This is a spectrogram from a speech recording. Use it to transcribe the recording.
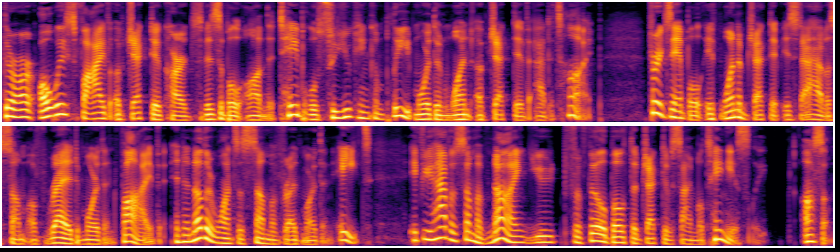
There are always five objective cards visible on the table, so you can complete more than one objective at a time. For example, if one objective is to have a sum of red more than 5, and another wants a sum of red more than 8, if you have a sum of 9, you fulfill both objectives simultaneously. Awesome.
